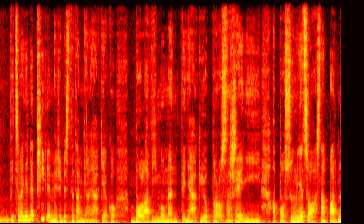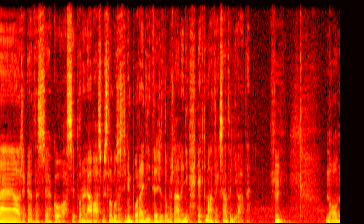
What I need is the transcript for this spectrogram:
víceméně nepřijde mi, že byste tam měl nějaký jako bolavý momenty, nějakého prozření a posun. Něco vás napadne a řeknete si, jako asi to nedává smysl, nebo se s tím poradíte, že to možná není. Jak to máte, jak se na to díváte? Hm. No, uh,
